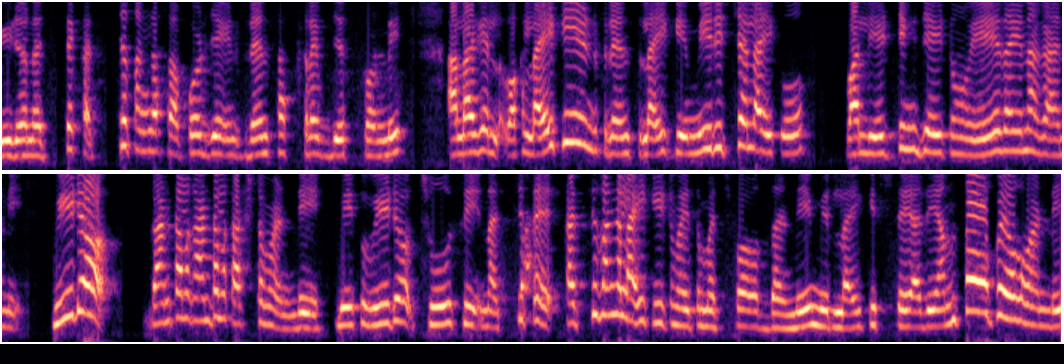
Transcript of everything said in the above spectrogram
వీడియో నచ్చితే ఖచ్చితంగా సపోర్ట్ చేయండి. ఫ్రెండ్స్ సబ్స్క్రైబ్ చేసుకోండి. అలాగే ఒక లైక్ ఇవ్వండి ఫ్రెండ్స్ లైక్ మీరు ఇచ్చే లైక్ వాళ్ళు ఎడిటింగ్ చేయటం ఏదైనా కానీ వీడియో గంటల గంటలు కష్టం అండి మీకు వీడియో చూసి నచ్చితే ఖచ్చితంగా లైక్ ఇవ్వటం అయితే మర్చిపోవద్దండి. మీరు లైక్ ఇస్తే అది ఎంతో ఉపయోగం అండి.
